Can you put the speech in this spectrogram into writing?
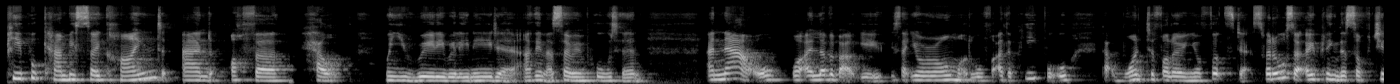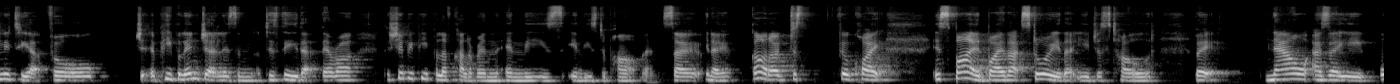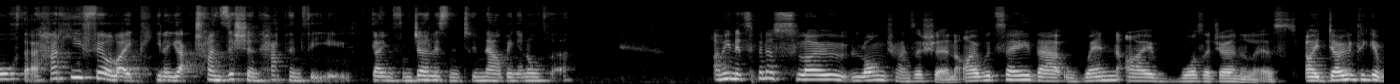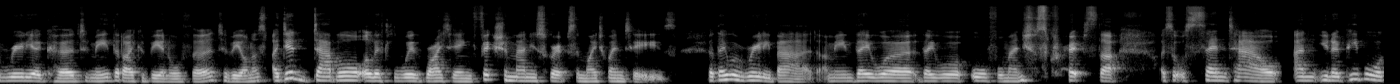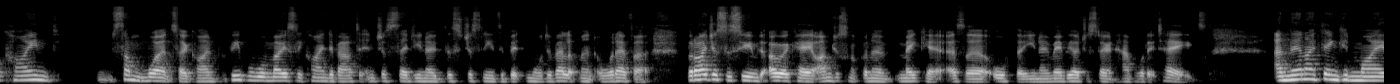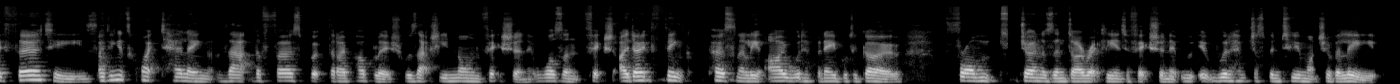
people can be so kind and offer help when you really, really need it. I think that's so important. And now, what I love about you is that you're a role model for other people that want to follow in your footsteps, but also opening this opportunity up for people in journalism to see that there are there should be people of color in in these in these departments. So you know, God, I just feel quite inspired by that story that you just told. But now, as a author, how do you feel like you know that transition happened for you, going from journalism to now being an author? I mean, it's been a slow, long transition. I would say that when I was a journalist, I don't think it really occurred to me that I could be an author, to be honest. I did dabble a little with writing fiction manuscripts in my 20s, but they were really bad. I mean, they were they were awful manuscripts that I sort of sent out and you know, people were kind some weren't so kind, but people were mostly kind about it and just said, you know, this just needs a bit more development or whatever. But I just assumed, oh, okay, I'm just not going to make it as an author. You know, maybe I just don't have what it takes. And then I think in my 30s, I think it's quite telling that the first book that I published was actually nonfiction. It wasn't fiction. I don't think personally I would have been able to go from journalism directly into fiction. It, it would have just been too much of a leap.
